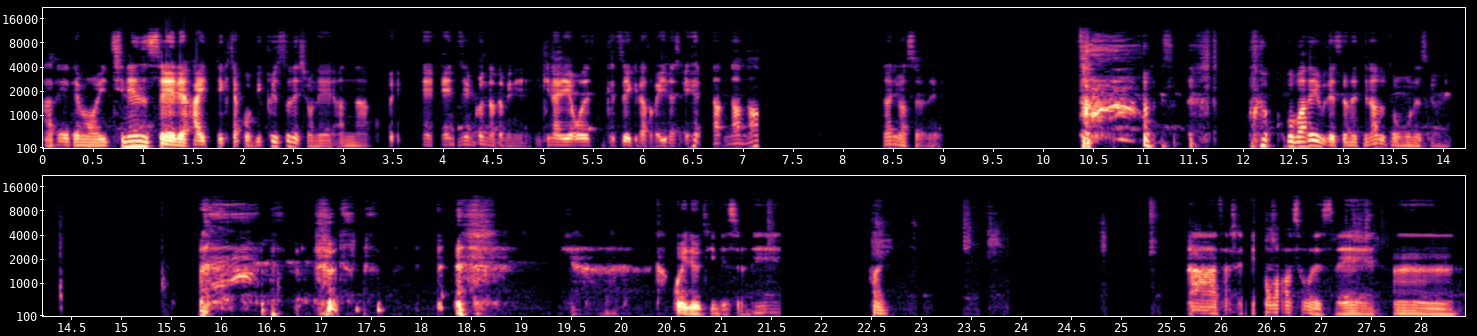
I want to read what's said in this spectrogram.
あれ、でも、1年生で入ってきた子びっくりするでしょうね。あんな、ね、エンジン組んだ時にいきなり俺血液だとか言い出して、え、な、な、な、なりますよね。ここバレー部ですよねってなると思うんですけどね。いやーかっこいいルーティンですよね。はい。ああ、確かに猫間はそうですね。うん。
